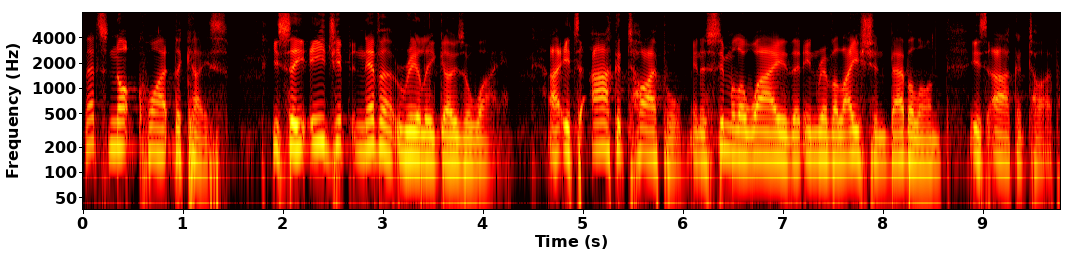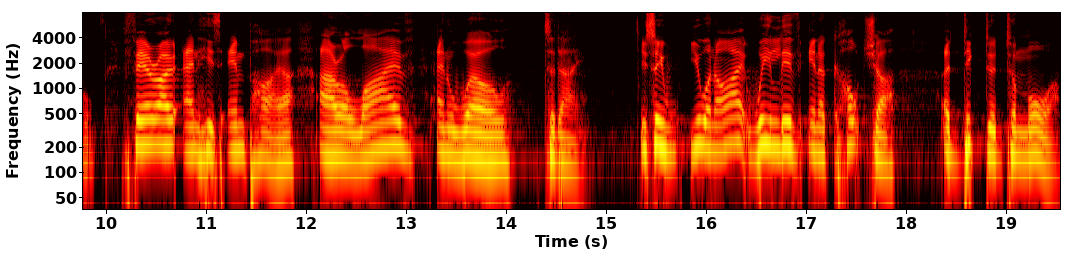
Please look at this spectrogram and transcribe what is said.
that's not quite the case. You see, Egypt never really goes away. Uh, it's archetypal in a similar way that in Revelation, Babylon is archetypal. Pharaoh and his empire are alive and well today. You see, you and I, we live in a culture addicted to more,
